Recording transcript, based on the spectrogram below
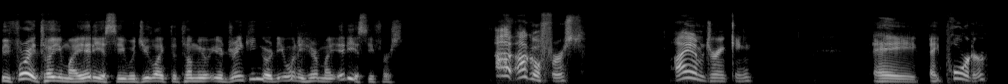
Before I tell you my idiocy, would you like to tell me what you're drinking, or do you want to hear my idiocy first? I'll go first. I am drinking a a porter.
